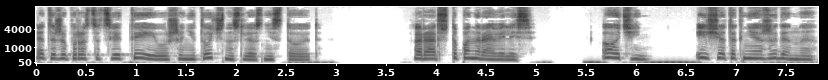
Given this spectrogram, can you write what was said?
Это же просто цветы, и уж они точно слез не стоят. Рад, что понравились. Очень. Еще так неожиданно.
